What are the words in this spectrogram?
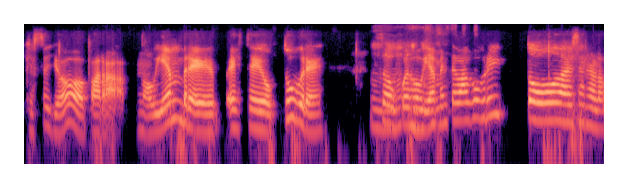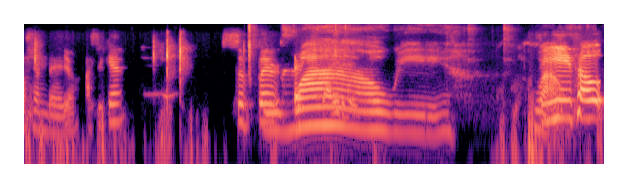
qué sé yo, para noviembre, este, octubre. So, Ujú, pues ujú. obviamente va a cubrir toda esa relación de ellos. Así que, excited. Wow. Sí, so,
